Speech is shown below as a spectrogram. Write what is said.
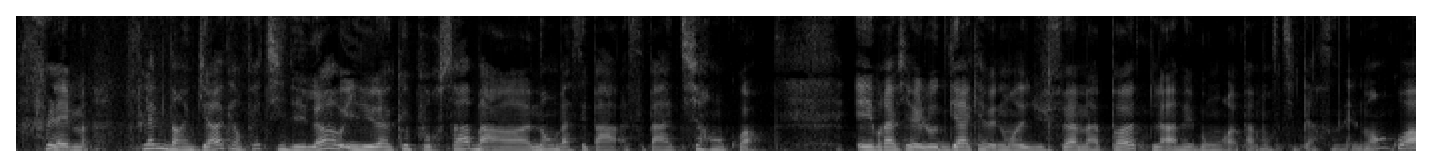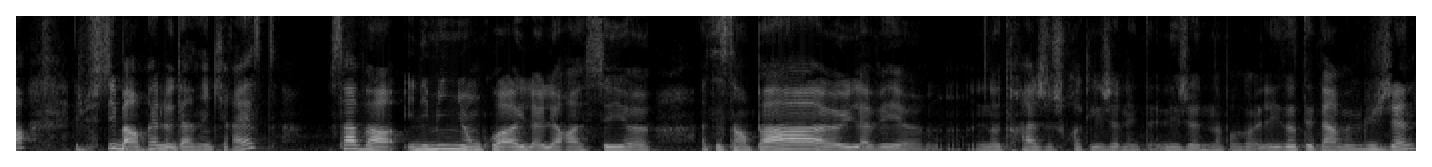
flemme. Flemme d'un gars qu'en fait il est là, il est là que pour ça, bah non, bah c'est pas, c'est pas attirant, quoi. Et bref, il y avait l'autre gars qui avait demandé du feu à ma pote, là, mais bon, pas mon style personnellement, quoi. Et je me suis dit, bah après, le dernier qui reste, ça va, il est mignon, quoi. Il a l'air assez, euh, assez sympa. Euh, il avait euh, notre âge, je crois que les jeunes étaient, les jeunes, n'importe quoi, les autres étaient un peu plus jeunes.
